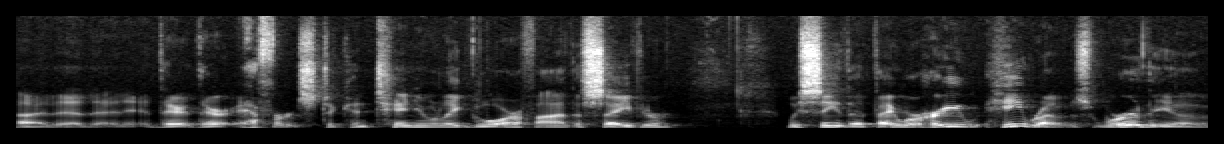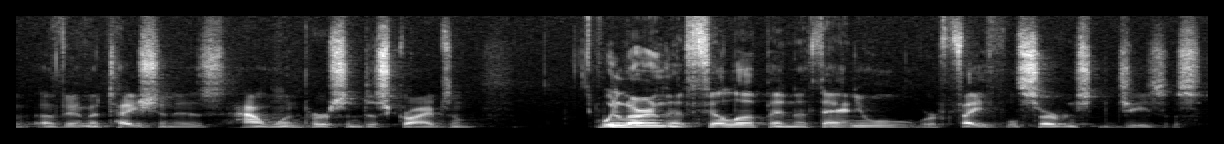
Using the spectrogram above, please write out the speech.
uh, their, their efforts to continually glorify the Savior, we see that they were heroes, worthy of, of imitation, is how one person describes them. We learn that Philip and Nathaniel were faithful servants to Jesus.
